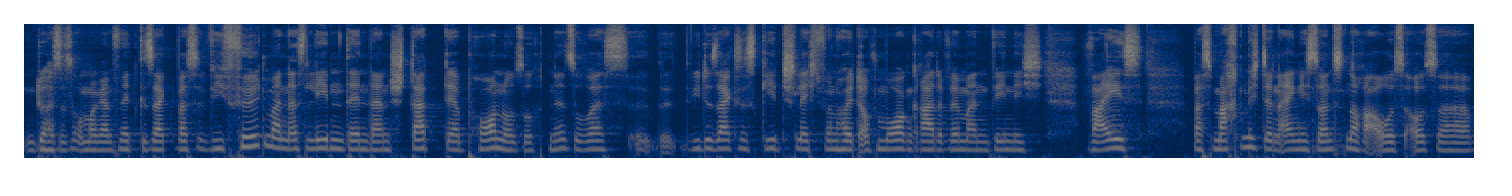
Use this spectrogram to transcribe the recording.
du hast es auch mal ganz nett gesagt, was, wie füllt man das Leben denn dann statt der Pornosucht? Ne? Sowas, wie du sagst, es geht schlecht von heute auf morgen, gerade wenn man wenig weiß, was macht mich denn eigentlich sonst noch aus, außer,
